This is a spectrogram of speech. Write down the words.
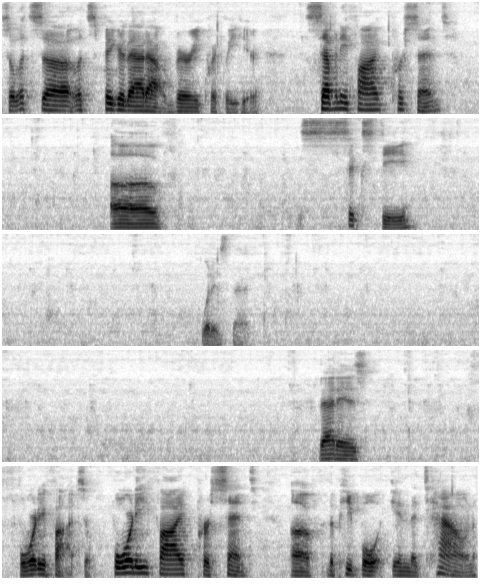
So let's uh, let's figure that out very quickly here. 75% of 60 what is that? That is 45. So 45% of the people in the town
